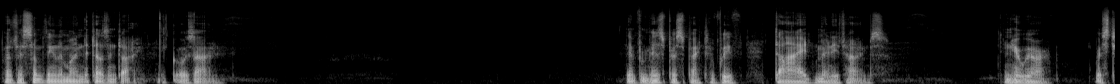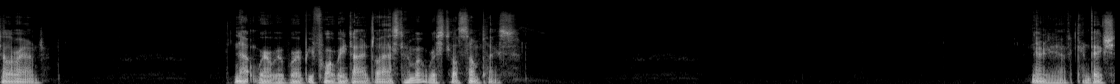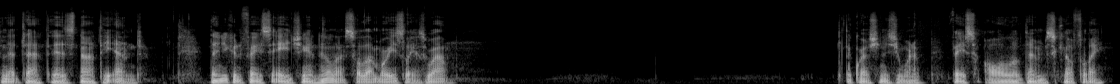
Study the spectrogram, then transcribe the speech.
But there's something in the mind that doesn't die. It goes on. And from his perspective, we've died many times. And here we are. We're still around. Not where we were before we died the last time, but we're still someplace. Now you have conviction that death is not the end. Then you can face aging and illness a lot more easily as well. The question is you want to face all of them skillfully.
